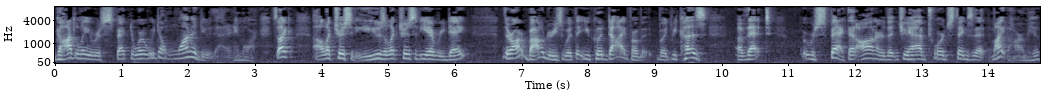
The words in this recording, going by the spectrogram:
godly respect to where we don't want to do that anymore. It's like electricity. You use electricity every day. There are boundaries with it. You could die from it. But because of that respect, that honor that you have towards things that might harm you,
